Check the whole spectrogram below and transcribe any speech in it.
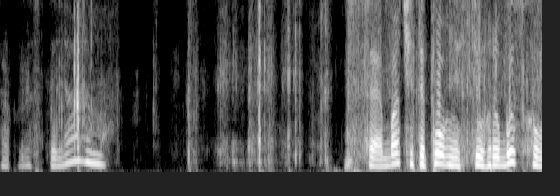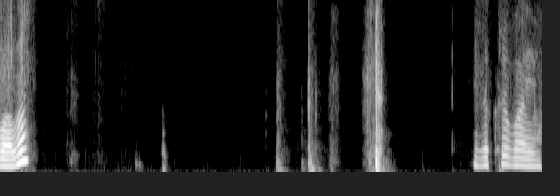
так, застеляємо. Все, бачите, повністю гриби сховала. Закриваю,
